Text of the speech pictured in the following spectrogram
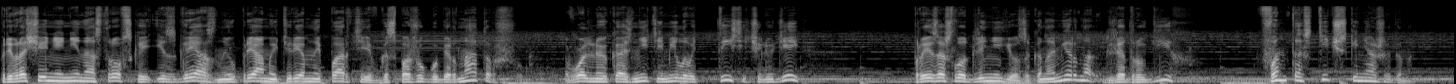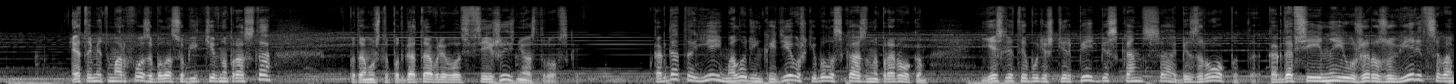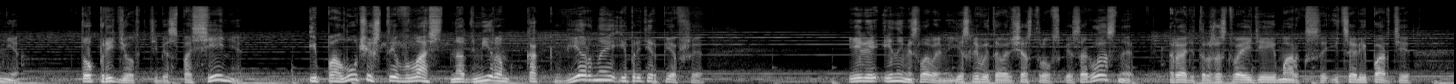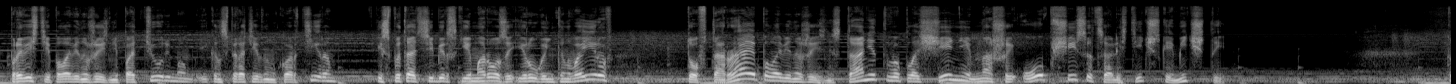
Превращение Нины Островской из грязной, упрямой тюремной партии в госпожу губернаторшу, вольную казнить и миловать тысячи людей, произошло для нее закономерно, для других фантастически неожиданно. Эта метаморфоза была субъективно проста, потому что подготавливалась всей жизнью Островской. Когда-то ей, молоденькой девушке, было сказано пророком, «Если ты будешь терпеть без конца, без ропота, когда все иные уже разуверятся во мне, то придет к тебе спасение, и получишь ты власть над миром, как верная и претерпевшая». Или, иными словами, если вы, товарищ Островская, согласны, ради торжества идеи Маркса и целей партии, провести половину жизни под тюрьмам и конспиративным квартирам, испытать сибирские морозы и ругань конвоиров – то вторая половина жизни станет воплощением нашей общей социалистической мечты.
